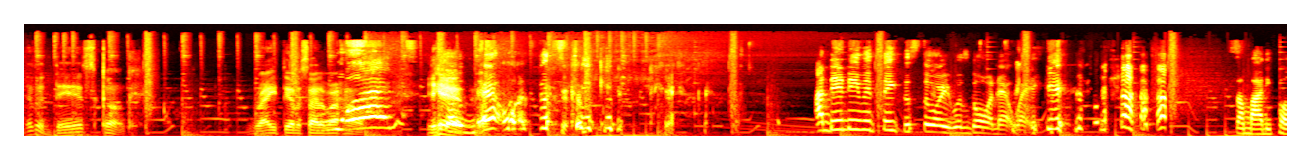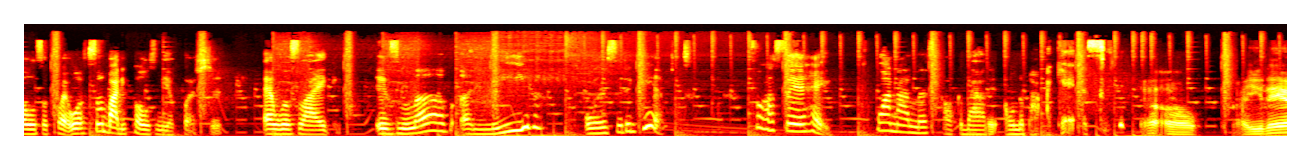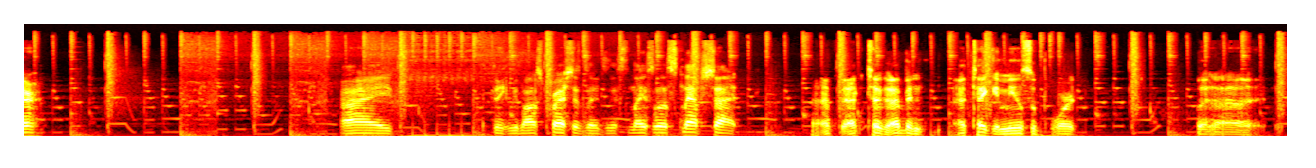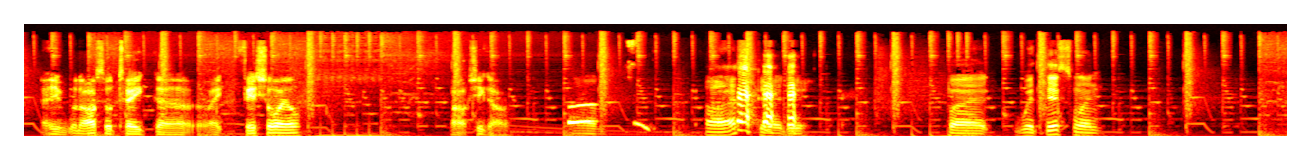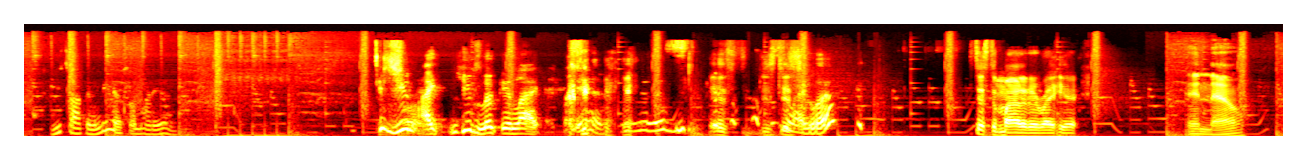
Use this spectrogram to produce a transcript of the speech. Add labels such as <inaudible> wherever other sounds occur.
There's a dead skunk right there on the side of our what? house. Yeah. So that was the <laughs> skunk. I didn't even think the story was going that way. <laughs> somebody posed a question. Well, somebody posed me a question and was like, "Is love a need or is it a gift?" So I said, "Hey, why not? Let's talk about it on the podcast." <laughs> Uh oh. Are you there? Right. I think we lost Precious. It's this nice little snapshot. I, I took. I've been. I take immune support, but uh, I would also take uh, like fish oil. Oh, she gone. Um, oh, that's a good idea. But with this one, You talking to me or somebody else? Did you like you looking like <laughs> yeah? it's, it's <laughs> just like what? just a monitor right here. And now,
